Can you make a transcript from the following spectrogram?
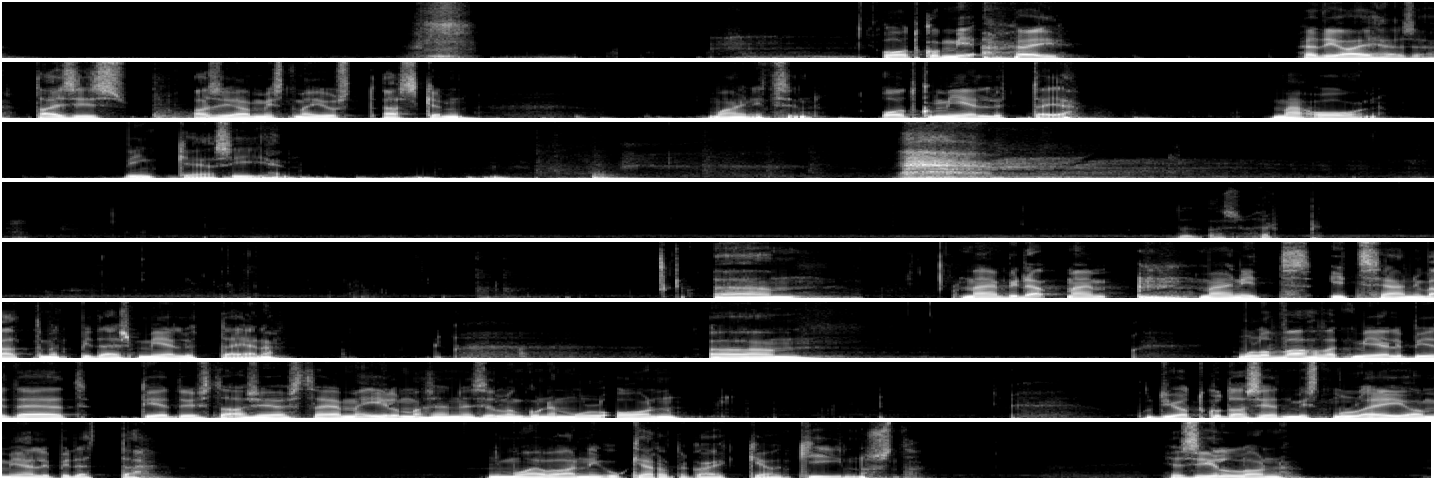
Ootko mie- Hei, heti aiheeseen. Tai siis asiaan, mistä mä just äsken mainitsin. Ootko miellyttäjä? Mä oon. Vinkkejä siihen. Otetaan sörppi. Öm, mä en, pidä, mä en, mä en itse, itseäni välttämättä pitäisi miellyttäjänä. Öm, mulla on vahvat mielipiteet tietyistä asioista ja mä ilmaisen ne silloin, kun ne mulla on. Mutta jotkut asiat, mistä mulla ei ole mielipidettä, niin mua ei vaan niinku kerta kaikkiaan kiinnosta. Ja silloin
